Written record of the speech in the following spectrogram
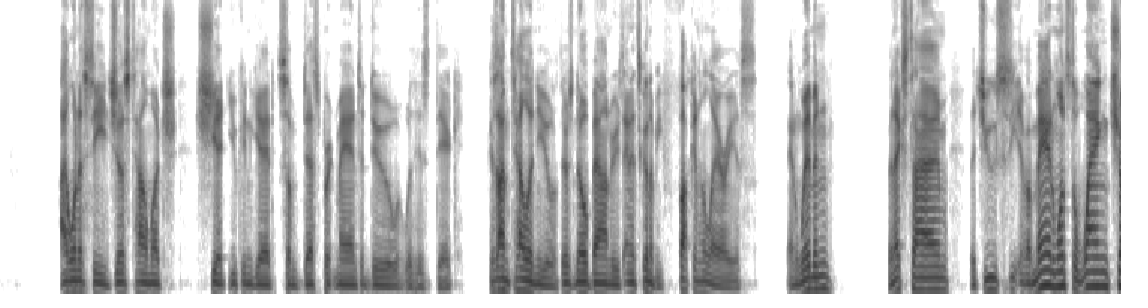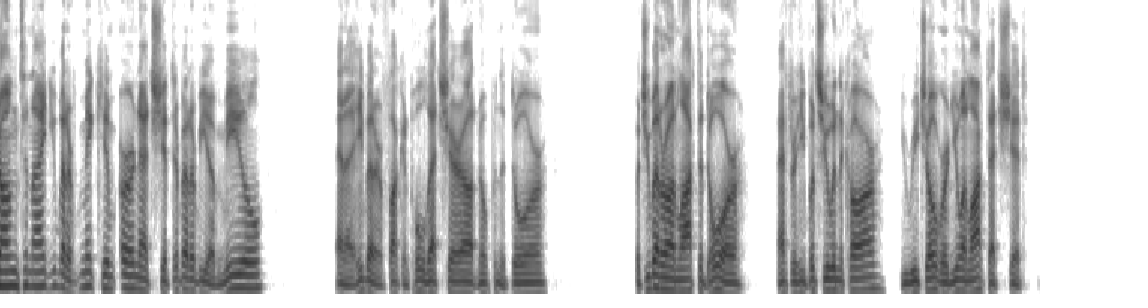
I want to see just how much shit you can get some desperate man to do with his dick. Because I'm telling you, there's no boundaries and it's going to be fucking hilarious. And women, the next time that you see, if a man wants to wang chung tonight, you better make him earn that shit. There better be a meal and he better fucking pull that chair out and open the door. But you better unlock the door after he puts you in the car. You reach over and you unlock that shit.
